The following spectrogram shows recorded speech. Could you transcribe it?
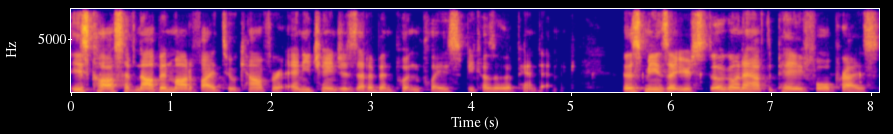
These costs have not been modified to account for any changes that have been put in place because of the pandemic. This means that you're still going to have to pay full price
